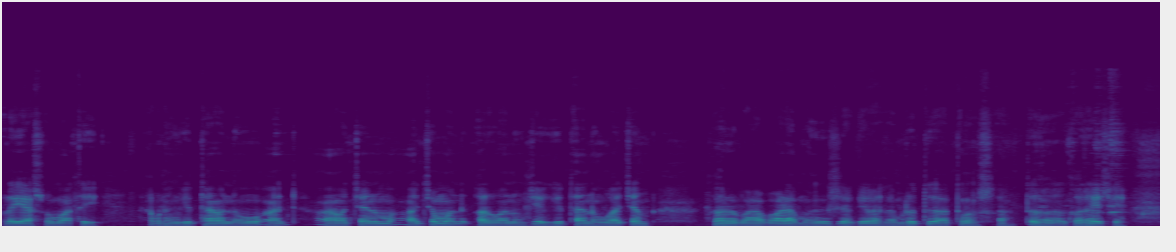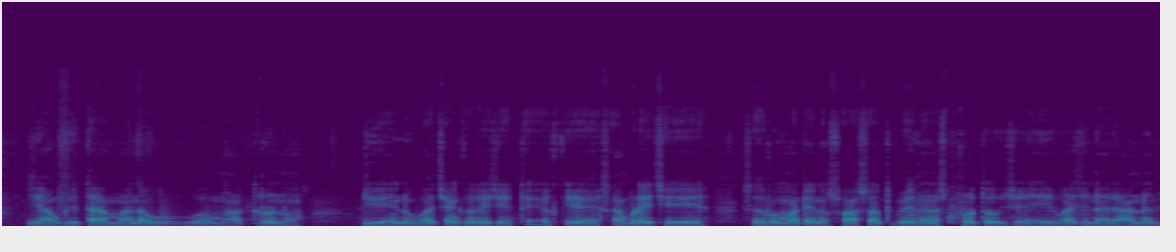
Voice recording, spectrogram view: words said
પ્રયાસોમાંથી આપણે ગીતાનું આચ- આચમન કરવાનું છે. ગીતાનું વાંચન કરવાવાળા મનુષ્ય કેવા સમૃદ્ધ આત્મસાત કરે છે. જ્યાં ગીતા માનવ માત્રનો જે એનું વાંચન કરે છે તે કે સાંભળે છે એ સર્વ માટેનો શાશ્વત પ્રેરણા સ્ત્રોત છે. એ વાંચનારા આનંદ,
